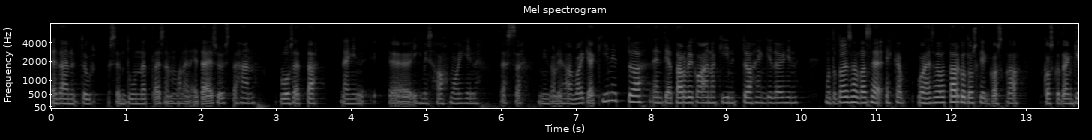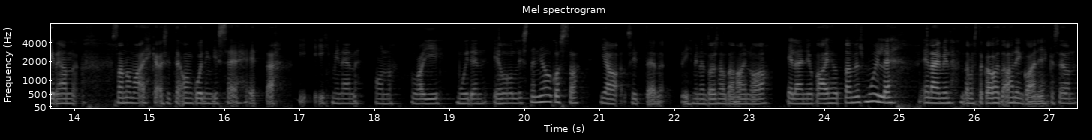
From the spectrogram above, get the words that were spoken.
etänytyksen tunne tai semmoinen etäisyys tähän, plus että näihin ö, ihmishahmoihin tässä niin oli ihan vaikea kiinnittyä. En tiedä, tarviko aina kiinnittyä henkilöihin, mutta toisaalta se ehkä voi olla tarkoituskin, koska koska tämän kirjan sanoma ehkä sitten on kuitenkin se, että ihminen on laji muiden elollisten joukossa, ja sitten ihminen toisaalta on ainoa eläin, joka aiheuttaa myös muille eläimille tämmöistä kauheata ahdinkoa, niin ehkä se on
